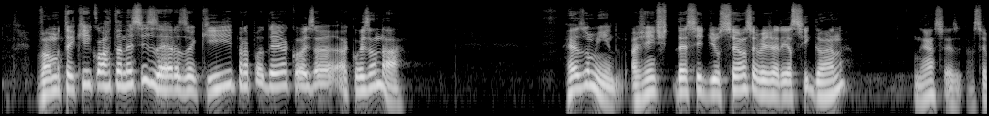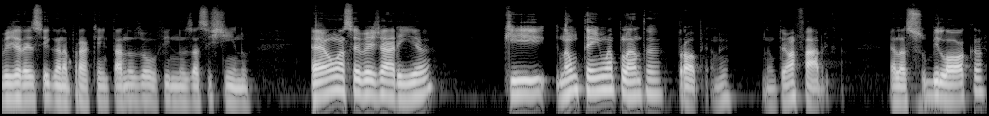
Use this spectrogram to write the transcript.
vamos ter que ir cortando esses zeros aqui para poder a coisa, a coisa andar. Resumindo, a gente decidiu ser uma cervejaria cigana, né? A cervejaria cigana, para quem está nos ouvindo, nos assistindo, é uma cervejaria que não tem uma planta própria, né? Não tem uma fábrica. Ela subloca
